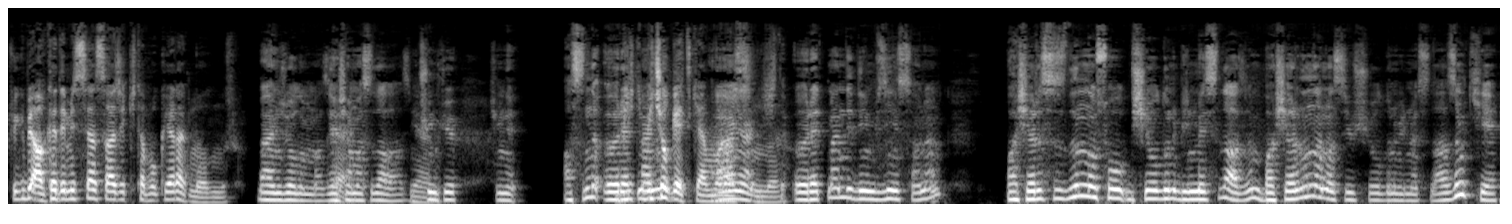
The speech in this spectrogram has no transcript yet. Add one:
Çünkü bir akademisyen sadece kitap okuyarak mı olunur? Bence olunmaz. Yaşaması da lazım. Yani. Çünkü şimdi aslında Bir- öğretmen Birçok etken var Aynen aslında. işte öğretmen dediğimiz insanın başarısızlığın nasıl bir şey olduğunu bilmesi lazım. Başarının da nasıl bir şey olduğunu bilmesi lazım ki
